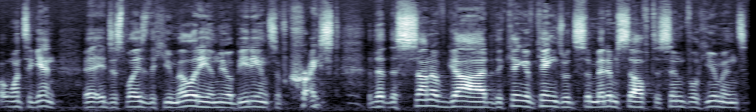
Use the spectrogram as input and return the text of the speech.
once again, it displays the humility and the obedience of Christ. That the Son of God, the King of Kings, would submit himself to sinful humans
